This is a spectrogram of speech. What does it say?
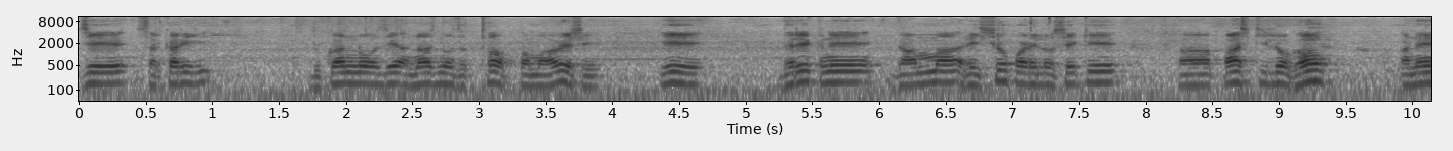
જે સરકારી દુકાનનો જે અનાજનો જથ્થો આપવામાં આવે છે એ દરેકને ગામમાં રેશિયો પાડેલો છે કે પાંચ કિલો ઘઉં અને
